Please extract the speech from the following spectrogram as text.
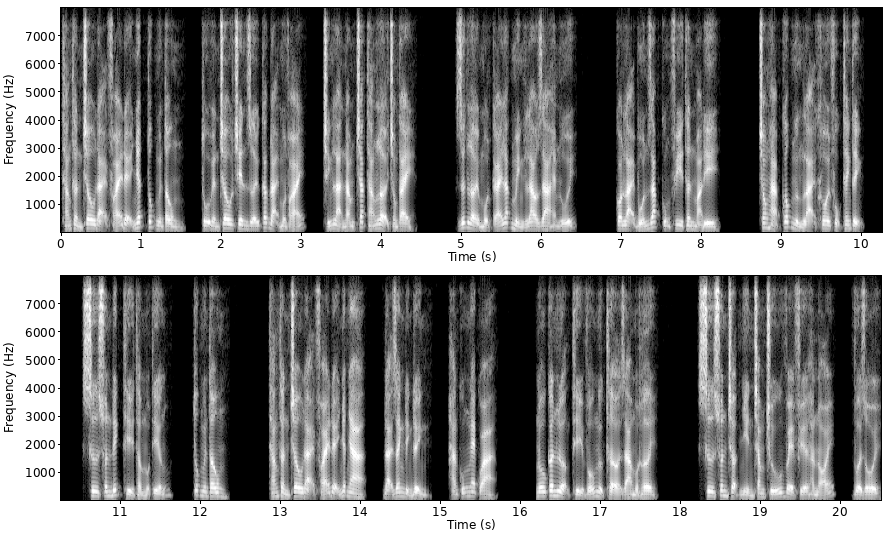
thắng thần châu đại phái đệ nhất túc nguyên tông, tụ huyền châu trên dưới các đại môn phái, chính là nắm chắc thắng lợi trong tay. Dứt lời một cái lắc mình lao ra hẻm núi. Còn lại bốn giáp cũng phi thân mà đi trong hạp cốc ngừng lại khôi phục thanh tịnh. Sư xuân đích thì thầm một tiếng, túc nguyên tông, thắng thần châu đại phái đệ nhất nha, đại danh đỉnh đỉnh, hắn cũng nghe qua. Nô cân lượng thì vỗ ngực thở ra một hơi. Sư xuân chợt nhìn chăm chú về phía hắn nói, vừa rồi,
